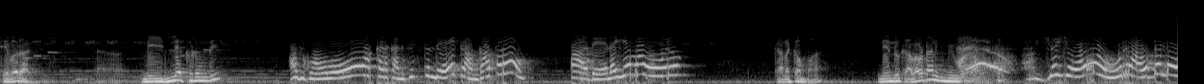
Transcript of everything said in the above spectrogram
శివరాజ్. మీ ఇల్లు ఎక్కడుంది? అదిగో అక్కడ కనిపిస్తుంది గంగాపురం. అదేనయ్యా మా ఊరు? కనకమ్మ నిన్ను కలవడానికి మీ ఊరు? అయ్యయ్యో మా ఊరు రావద్దండి.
